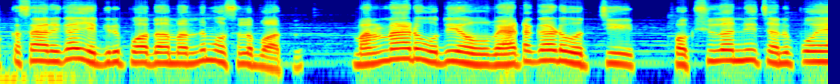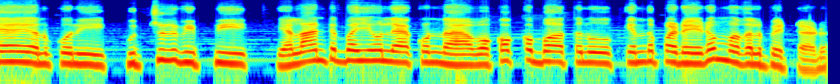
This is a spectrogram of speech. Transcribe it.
ఒక్కసారిగా ఎగిరిపోదామంది ముసలిబాతు. మర్నాడు ఉదయం వేటగాడు వచ్చి పక్షులన్నీ చనిపోయాయి అనుకొని కుచ్చులు విప్పి ఎలాంటి భయం లేకుండా ఒక్కొక్క బాతును కింద పడేయడం మొదలుపెట్టాడు.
